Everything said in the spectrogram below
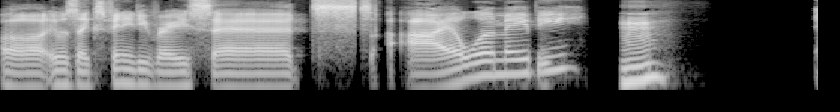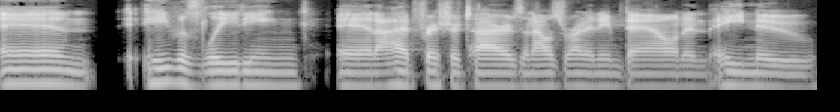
uh it was like Xfinity race at Iowa maybe, Hmm? and he was leading, and I had fresher tires, and I was running him down, and he knew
